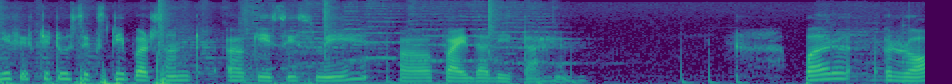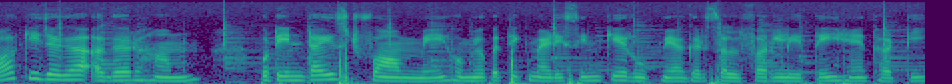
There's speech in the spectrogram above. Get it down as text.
ये 50 टू 60 परसेंट केसेस में फ़ायदा देता है। पर रॉ की जगह अगर हम पोटेंटाइज्ड फॉर्म में होम्योपैथिक मेडिसिन के रूप में अगर सल्फ़र लेते हैं 30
